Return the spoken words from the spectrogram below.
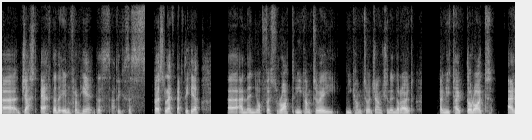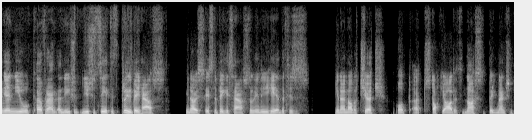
uh, just after the inn from here, this I think it's the first left after here, uh, and then your first right, you come to a you come to a junction in the road, and you take the right, and then you curve around, and you should you should see it. It's a pretty big house. you know, it's it's the biggest house really here that is, you know, not a church or a stockyard. It's a nice big mansion.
